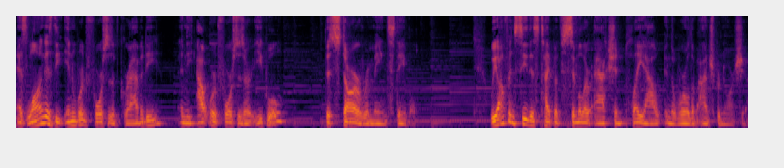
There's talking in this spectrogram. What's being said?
As long as the inward forces of gravity and the outward forces are equal, the star remains stable. We often see this type of similar action play out in the world of entrepreneurship.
